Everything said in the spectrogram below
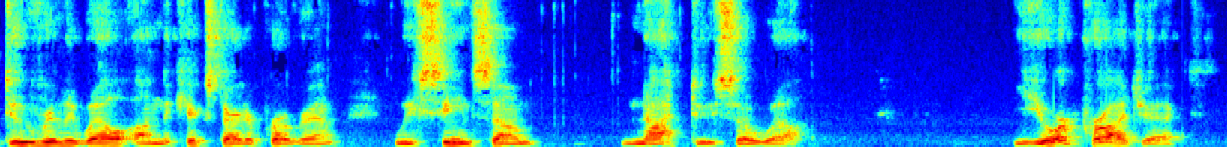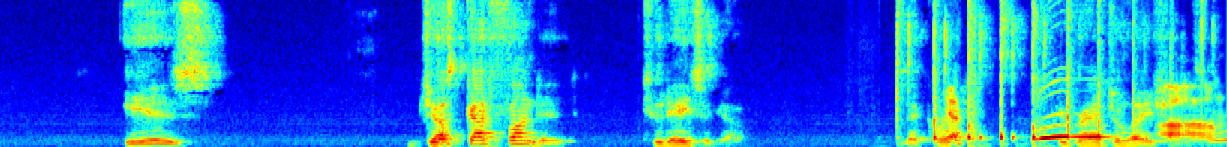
do really well on the Kickstarter program. We've seen some not do so well. Your project is just got funded two days ago. Is that correct? Congratulations. Um,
